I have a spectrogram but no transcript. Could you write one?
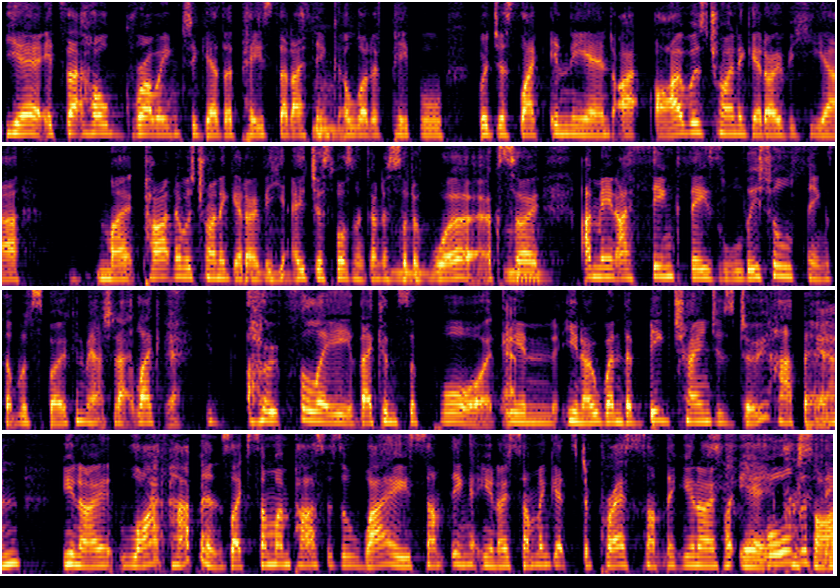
yeah, it's that whole growing together piece that I think Mm. a lot of people were just like, in the end, I, I was trying to get over here. My partner was trying to get over here. Mm. It just wasn't going to sort of work. So, I mean, I think these little things that we've spoken about today, like Yeah. hopefully they can support in, you know, when the big changes do happen, you know, life happens. Like someone passes away, something, you know, someone gets depressed, something, you know, So, yeah, all precisely.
